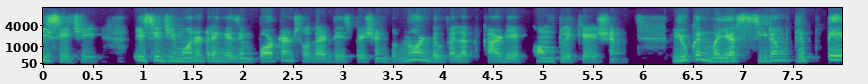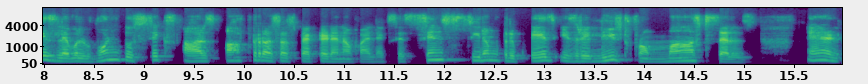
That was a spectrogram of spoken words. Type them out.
ECG. ECG monitoring is important so that these patients do not develop cardiac complication you can measure serum tryptase level 1 to 6 hours after a suspected anaphylaxis since serum tryptase is released from mast cells. And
